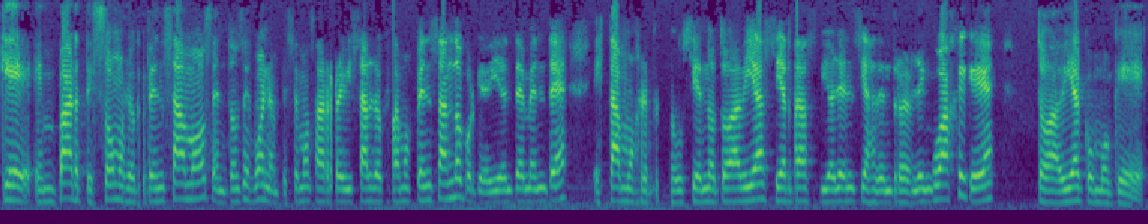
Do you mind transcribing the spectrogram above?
que en parte somos lo que pensamos, entonces, bueno, empecemos a revisar lo que estamos pensando, porque evidentemente estamos reproduciendo todavía ciertas violencias dentro del lenguaje que todavía como que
